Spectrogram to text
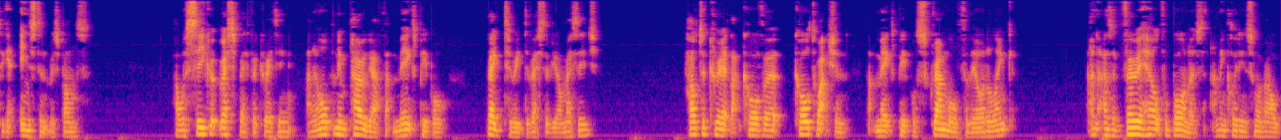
to get instant response. Our secret recipe for creating an opening paragraph that makes people beg to read the rest of your message how to create that covert call to action that makes people scramble for the order link. And as a very helpful bonus, I'm including some of our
